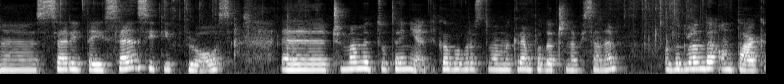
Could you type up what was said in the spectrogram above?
e, z serii tej Sensitive Plus. E, czy mamy tutaj? Nie, tylko po prostu mamy krem pod oczy napisane. Wygląda on tak.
